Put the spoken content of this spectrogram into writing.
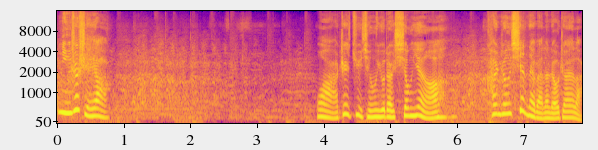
你是谁呀？哇，这剧情有点香艳啊，堪称现代版的《聊斋》了。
